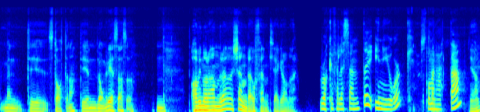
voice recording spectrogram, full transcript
men till staterna, det är en lång resa alltså. Mm. Har vi några andra kända offentliga granar? Rockefeller Center i New York, på Manhattan, Ja,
